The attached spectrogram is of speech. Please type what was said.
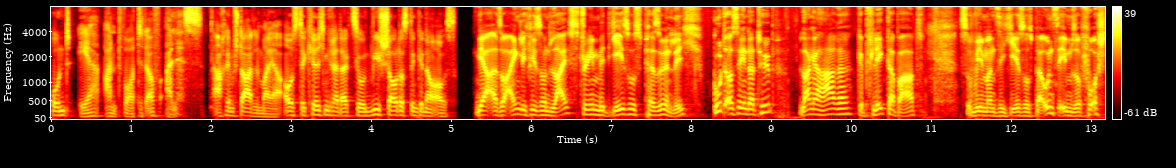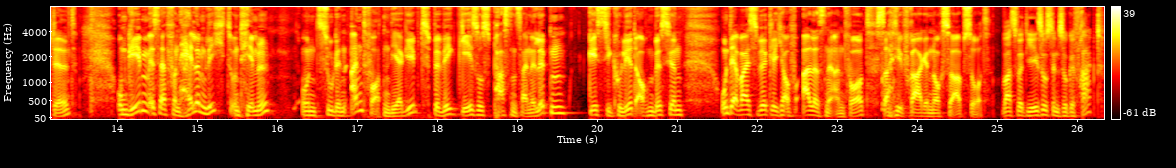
und er antwortet auf alles. Achim Stadelmeier aus der Kirchenredaktion, wie schaut das denn genau aus? Ja, also eigentlich wie so ein Livestream mit Jesus persönlich. Gut aussehender Typ, lange Haare, gepflegter Bart, so wie man sich Jesus bei uns eben so vorstellt. Umgeben ist er von hellem Licht und Himmel. Und zu den Antworten, die er gibt, bewegt Jesus passend seine Lippen, gestikuliert auch ein bisschen und er weiß wirklich auf alles eine Antwort, sei die Frage noch so absurd. Was wird Jesus denn so gefragt?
